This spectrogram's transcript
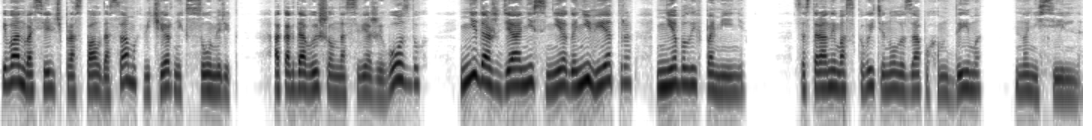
Иван Васильевич проспал до самых вечерних сумерек, а когда вышел на свежий воздух, ни дождя, ни снега, ни ветра не было и в помине. Со стороны Москвы тянуло запахом дыма, но не сильно.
